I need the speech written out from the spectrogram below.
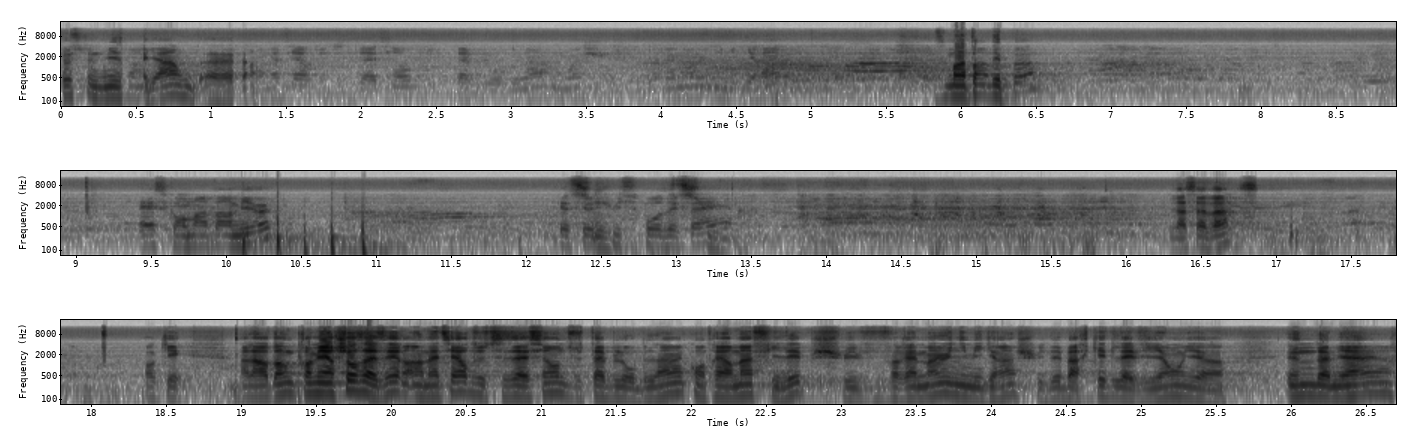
juste une mise en garde. Euh, en matière d'utilisation du tableau blanc, moi je suis vraiment un immigrant. Vous m'entendez pas? Est-ce qu'on m'entend mieux? Qu'est-ce que je suis supposé faire? Là, ça va? OK. Alors, donc, première chose à dire, en matière d'utilisation du tableau blanc, contrairement à Philippe, je suis vraiment un immigrant. Je suis débarqué de l'avion il y a une demi-heure,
